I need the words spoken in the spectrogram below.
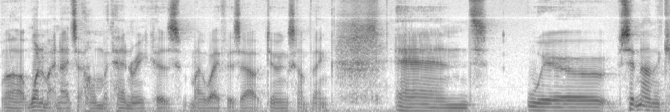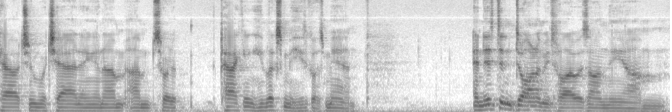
Uh, one of my nights at home with Henry because my wife is out doing something, and we're sitting on the couch and we're chatting, and I'm I'm sort of packing. He looks at me. He goes, "Man," and this didn't dawn on me until I was on the um,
